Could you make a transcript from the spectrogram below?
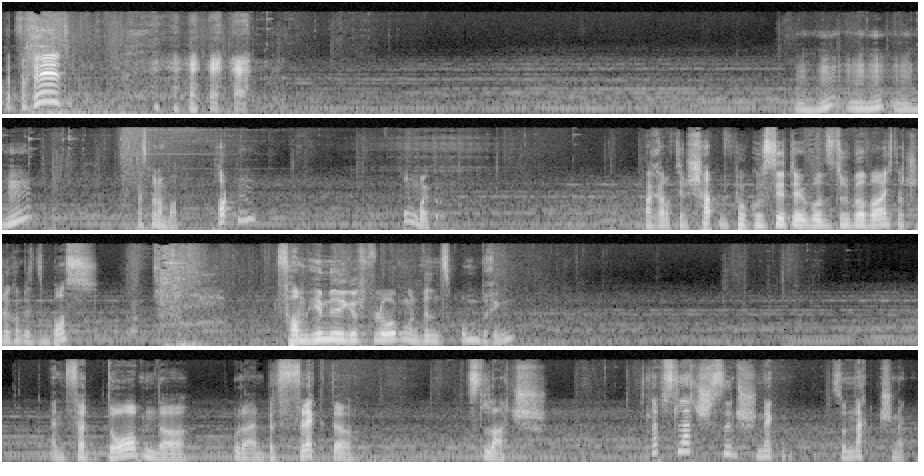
Hat verfehlt! mhm, mhm, mhm. Lass mal nochmal potten. Oh mein Gott. War gerade auf den Schatten fokussiert, der über uns drüber war. Ich dachte schon, da kommt jetzt ein Boss. Vom Himmel geflogen und will uns umbringen. Ein verdorbener oder ein befleckter Sludge glaube, Sludge sind Schnecken. So Nacktschnecken.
